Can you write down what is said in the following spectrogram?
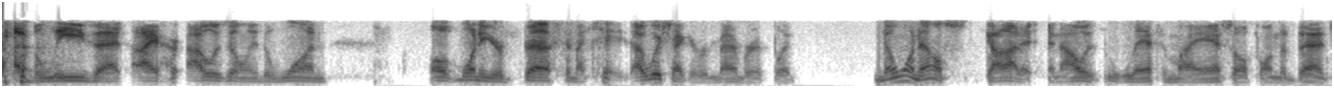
I believe that I I was only the one uh, one of your best, and I can't I wish I could remember it, but no one else got it, and I was laughing my ass off on the bench.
